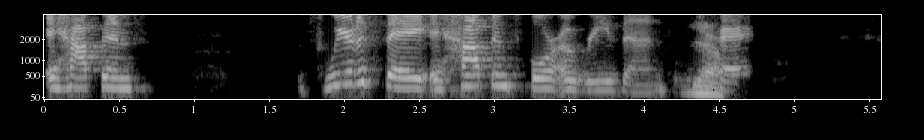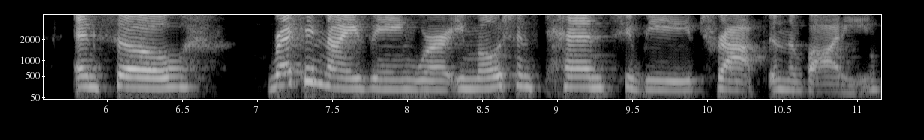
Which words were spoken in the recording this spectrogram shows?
it happens. It's weird to say it happens for a reason. Yeah. Okay. And so recognizing where emotions tend to be trapped in the body.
